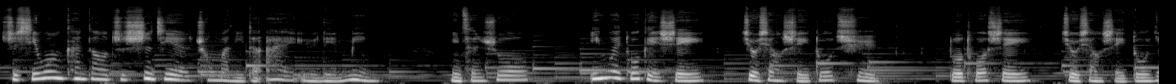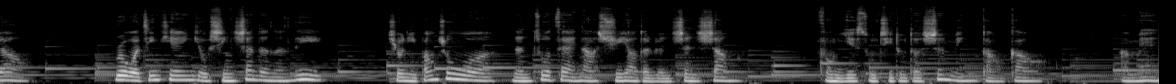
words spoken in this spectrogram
是希望看到这世界充满你的爱与怜悯。你曾说：“因为多给谁，就向谁多取；多托谁，就向谁多要。”若我今天有行善的能力，求你帮助我，能坐在那需要的人身上。奉耶稣基督的圣名祷告，阿门。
